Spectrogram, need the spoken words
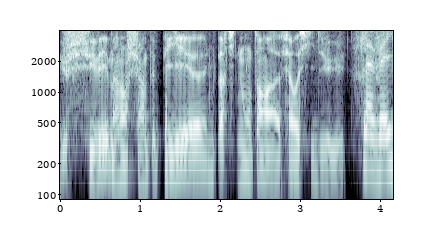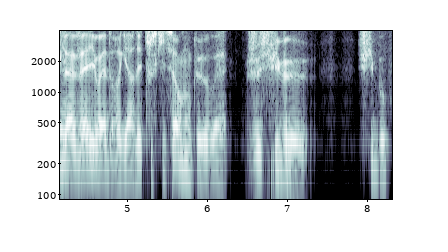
suivais. Maintenant, je suis un peu payé euh, une partie de mon temps à faire aussi du La veille. de la veille, ouais, de regarder tout ce qui sort. Donc, euh, ouais, je suis, euh, je suis beaucoup.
